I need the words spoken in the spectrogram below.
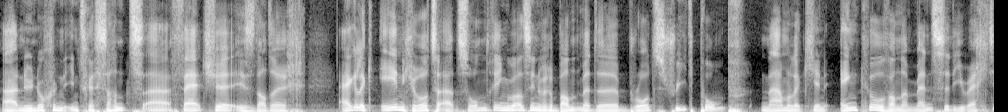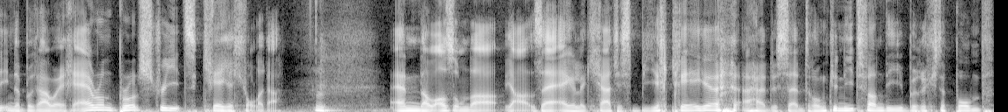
Uh, nu nog een interessant uh, feitje is dat er eigenlijk één grote uitzondering was in verband met de Broad Street pomp. Namelijk geen enkel van de mensen die werkten in de brouwerij rond Broad Street kregen cholera. Hm. En dat was omdat ja, zij eigenlijk gratis bier kregen. Uh, dus zij dronken niet van die beruchte pomp.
